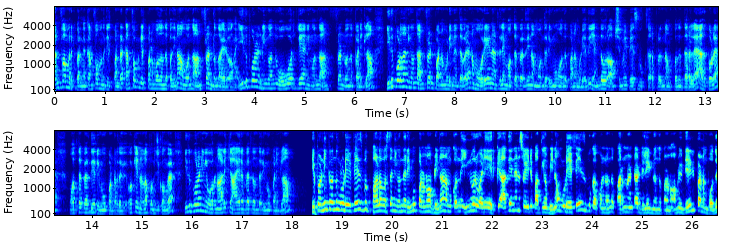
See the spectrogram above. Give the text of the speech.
கன்ஃபார்ம் இருக்கு பாருங்கள் கன்ஃபார்ம் வந்து கிளிக் பண்ணுறேன் கன்ஃபார்ம் கிளிக் பண்ணும்போது வந்து பார்த்தீங்கன்னா அவங்க வந்து அன்ஃப்ரெண்ட் வந்து ஆயிடுவாங்க. இது போல் நீங்கள் வந்து ஒவ்வொருத்தரையும் நீங்கள் வந்து அன்ஃப்ரெண்ட் வந்து பண்ணிக்கலாம். இது போல் தான் நீங்கள் வந்து அன்ஃப்ரெண்ட் பண்ண முடியுமே தவிர நம்ம ஒரே நேரத்திலே மொத்த பேர்த்தையும் நம்ம வந்து ரிமூவ் வந்து பண்ண முடியாது. எந்த ஒரு ஆப்ஷனுமே ஃபேஸ்புக் தரப்புலேருந்து நமக்கு வந்து தரல. அது போல மொத்த பேர்த்தையும் ரிமூவ் பண்ணுறதுக்கு ஓகே நல்லா புரிஞ்சுக்கோங்க. இது போல நீங்கள் ஒரு நாளைக்கு ஆயிரம் பேர்த்த வந்து ரிமூவ் பண்ணிக்கலாம். இப்போ நீங்கள் வந்து உங்களுடைய ஃபேஸ்புக் ஃபாலோவர்ஸை நீங்கள் வந்து ரிமூவ் பண்ணணும் அப்படின்னா நமக்கு வந்து இன்னொரு வழியே இருக்குது அது என்னன்னு சொல்லிட்டு பார்த்தீங்க அப்படின்னா உங்களுடைய ஃபேஸ்புக் அக்கௌண்ட் வந்து பர்மனெண்ட்டாக டெலிட் வந்து பண்ணணும். அப்படி டெலிட் பண்ணும்போது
